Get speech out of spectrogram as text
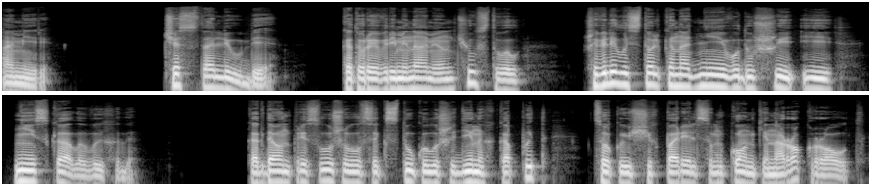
о мире. Честолюбие, которое временами он чувствовал, шевелилось только на дне его души и не искало выхода. Когда он прислушивался к стуку лошадиных копыт, цокающих по рельсам конки на Рок-Роуд,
